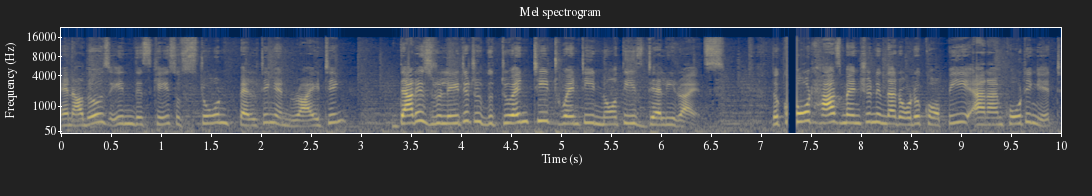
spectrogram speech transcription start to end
and others in this case of stone pelting and rioting that is related to the 2020 Northeast Delhi riots. The court has mentioned in that order copy, and I'm quoting it,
